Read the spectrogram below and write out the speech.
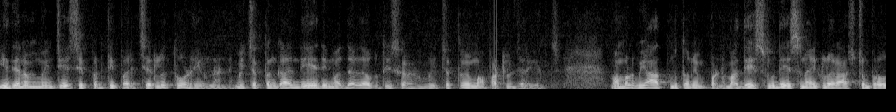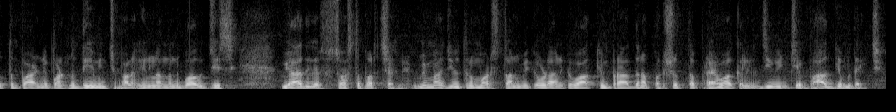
ఈ దినం మేము చేసే ప్రతి పరిచర్లో తోడై ఉండండి. మీ చిత్తం కాదు ఏది మా దరిదాపు తీసుకురాను మీ చిత్తమే మా పట్ల జరిగించండి. మమ్మల్ని మీ ఆత్మతో నింపండి. మా దేశము దేశ నాయకులు రాష్ట్రం ప్రభుత్వం పాడిన పంటను దీవించి బలహీనలందరినీ బాగు చేసి వ్యాధిగా స్వస్థపరచండి. మేము మా జీవితం మరుస్తాను. మీకు ఇవ్వడానికి వాక్యం ప్రార్థన పరిశుద్ధ ప్రేమ కలిగి జీవించే భాగ్యము దయచేయండి.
